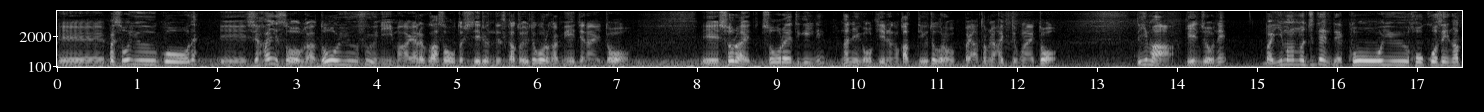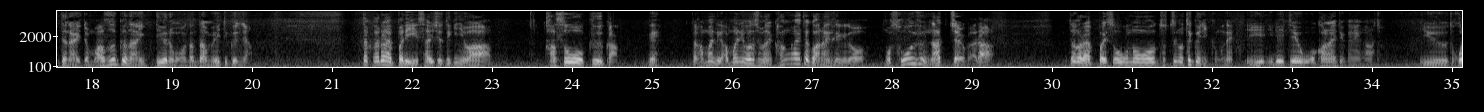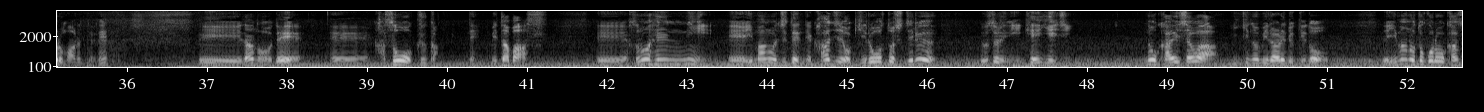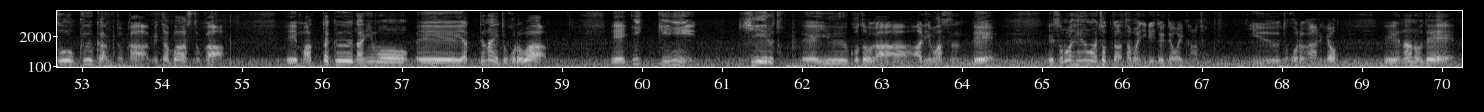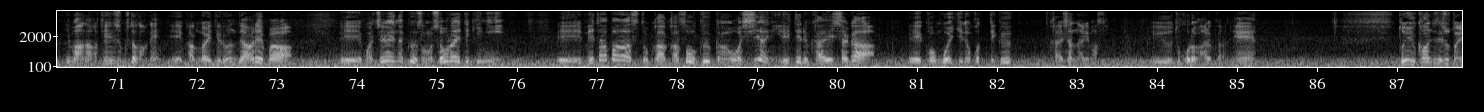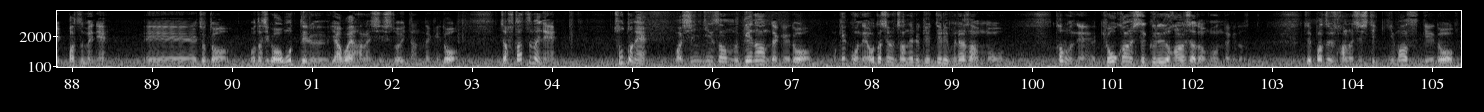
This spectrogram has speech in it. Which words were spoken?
えー、やっぱりそういう、こうね、えー、支配層がどういうふうに今やらかそうとしているんですかというところが見えてないと、えー、将来、将来的にね、何が起きるのかっていうところをやっぱり頭に入ってこないと、で、今、現状ね、やっぱ今の時点でこういう方向性になってないとまずくないっていうのもだんだん見えてくるじゃん。だからやっぱり最終的には仮想空間、ね、だからあんまり、あんまり私もね、考えたくはないんだけど、もうそういう風になっちゃうから、だからやっぱりその土地のテクニックもね、入れておかないといけないかなというところもあるんだよね。えー、なので、えー、仮想空間、ね、メタバース、えー、その辺に、えー、今の時点で舵を切ろうとしてる、要するに経営陣の会社は生き延びられるけど、今のところ仮想空間とかメタバースとか、えー、全く何も、えー、やってないところは、えー、一気に消えるということがありますんで、えその辺はちょっと頭に入れといた方がいいかなというところがあるよ。えなので、今なんか転職とかをね、え考えてるんであれば、え間違いなくその将来的に、えメタバースとか仮想空間を視野に入れてる会社が、え今後生き残っていく会社になりますというところがあるからね。という感じでちょっと、ね、一発目ね、えー、ちょっと私が思ってるやばい話しといたんだけど、じゃあ二つ目ね、ちょっとね、まあ、新人さん向けなんだけど、結構ね、私のチャンネル聞いてる皆さんも、多分ね、共感してくれる話だと思うんだけど、じゃあ一発で話していきますけど、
